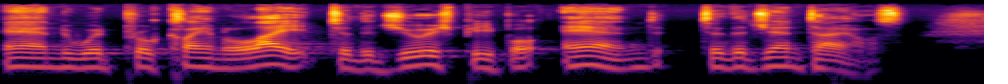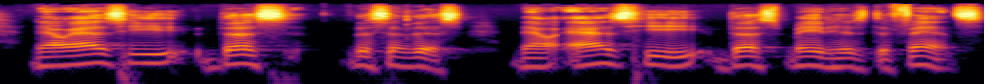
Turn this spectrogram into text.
and would proclaim light to the Jewish people and to the Gentiles. Now, as he thus, listen to this, now as he thus made his defense,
